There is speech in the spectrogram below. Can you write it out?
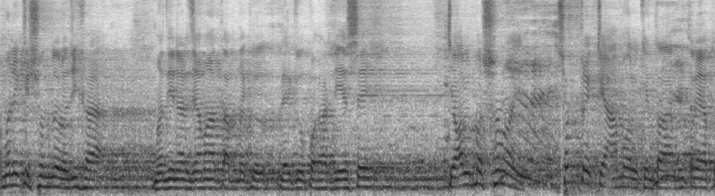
এমন একটি সুন্দর অজিফা মদিনার জামাত আপনাকে উপহার দিয়েছে যে অল্প সময় ছোট্ট একটি আমল, কিন্তু তার ভিতরে এত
